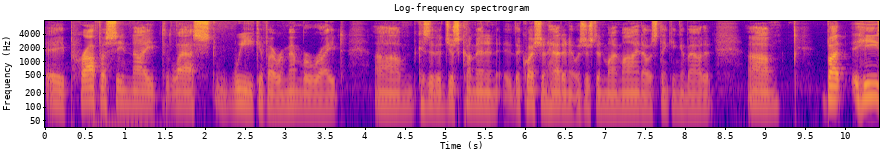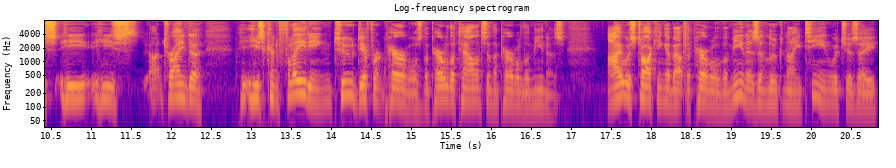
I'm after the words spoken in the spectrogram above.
a prophecy night last week, if I remember right, um, because it had just come in and the question had, and it was just in my mind. I was thinking about it. Um, but he's he he's uh, trying to he's conflating two different parables the parable of the talents and the parable of the minas I was talking about the parable of the minas in Luke 19, which is a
